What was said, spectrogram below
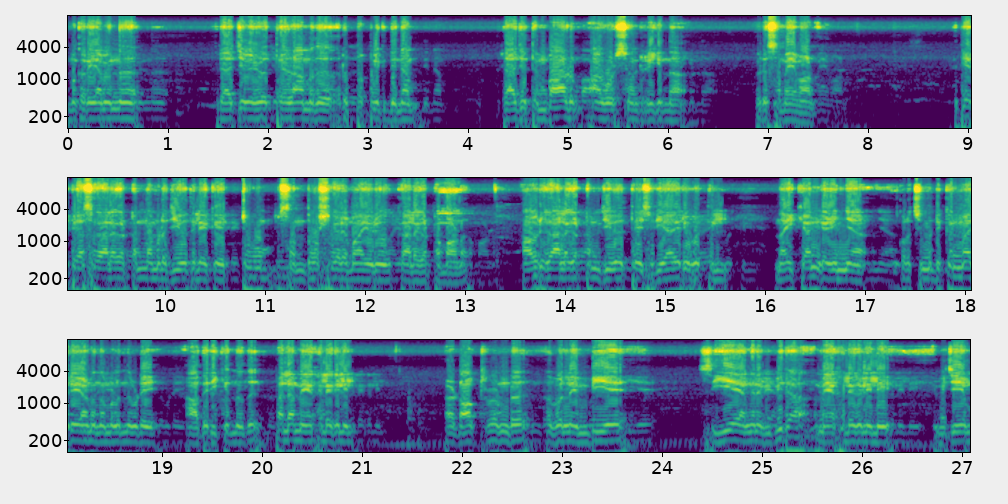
നമുക്കറിയാം ഇന്ന് രാജ്യം എഴുപത്തിയേഴാമത് റിപ്പബ്ലിക് ദിനം രാജ്യത്തെമ്പാടും ആഘോഷിച്ചുകൊണ്ടിരിക്കുന്ന ഒരു സമയമാണ്. വിദ്യാഭ്യാസ കാലഘട്ടം നമ്മുടെ ജീവിതത്തിലേക്ക് ഏറ്റവും സന്തോഷകരമായ ഒരു കാലഘട്ടമാണ്. ആ ഒരു കാലഘട്ടം ജീവിതത്തെ ശരിയായ രൂപത്തിൽ നയിക്കാൻ കഴിഞ്ഞ കുറച്ച് മിടുക്കന്മാരെയാണ് നമ്മൾ ഇന്നിവിടെ ആദരിക്കുന്നത്. പല മേഖലകളിൽ ഡോക്ടറുണ്ട് അതുപോലെ M B A C A അങ്ങനെ വിവിധ മേഖലകളിൽ വിജയം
